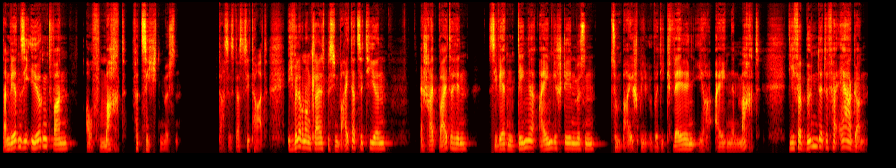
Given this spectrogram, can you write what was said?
dann werden Sie irgendwann auf Macht verzichten müssen. Das ist das Zitat. Ich will aber noch ein kleines bisschen weiter zitieren. Er schreibt weiterhin, Sie werden Dinge eingestehen müssen, zum Beispiel über die Quellen ihrer eigenen Macht, die Verbündete verärgern,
